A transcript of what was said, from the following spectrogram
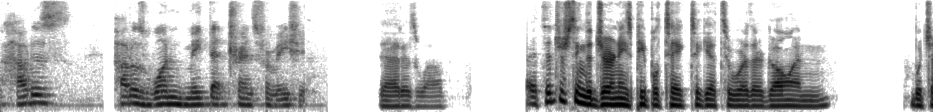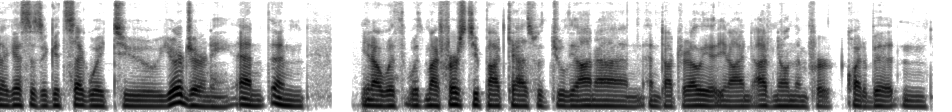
how does how does one make that transformation yeah, it is wild. It's interesting the journeys people take to get to where they're going, which I guess is a good segue to your journey. And and you know, with with my first two podcasts with Juliana and, and Dr. Elliott, you know, I, I've known them for quite a bit. And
